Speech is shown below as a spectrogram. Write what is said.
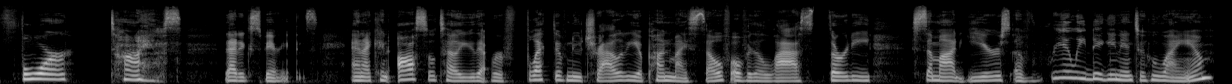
four times that experience. And I can also tell you that reflective neutrality upon myself over the last 30 some odd years of really digging into who I am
